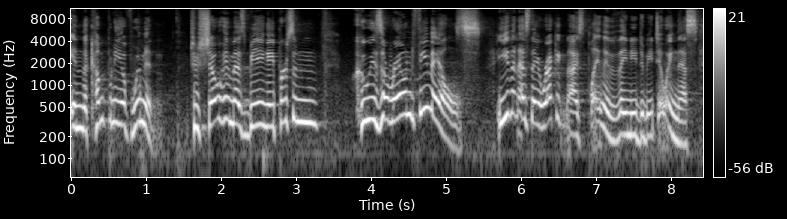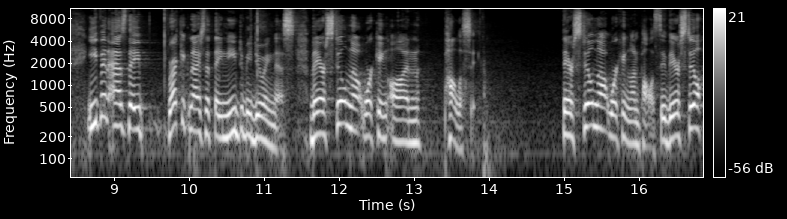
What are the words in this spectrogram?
in the company of women, to show him as being a person who is around females. Even as they recognize plainly that they need to be doing this, even as they recognize that they need to be doing this, they are still not working on policy. They're still not working on policy. They're still,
